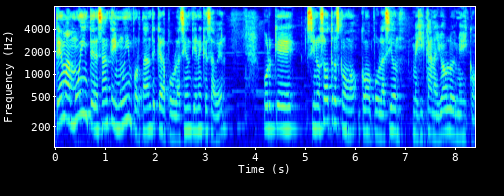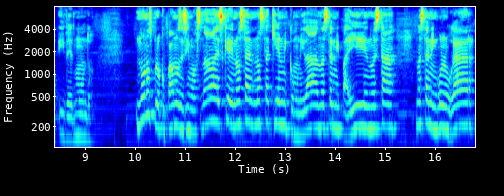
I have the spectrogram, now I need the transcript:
tema muy interesante y muy importante que la población tiene que saber. Porque si nosotros como, población mexicana, yo hablo de México y del mundo, no nos preocupamos, decimos, no, es que no está, no está aquí en mi comunidad, no está en mi país, no está, no está en ningún lugar,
